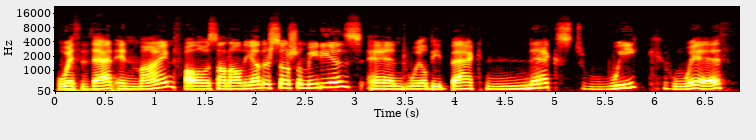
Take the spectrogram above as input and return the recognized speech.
with that in mind, follow us on all the other social medias, and we'll be back next week with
